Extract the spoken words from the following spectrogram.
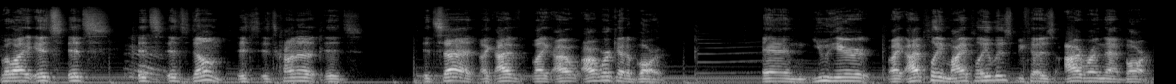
but like it's it's it's it's dumb it's it's kind of it's it's sad like i've like I, I work at a bar and you hear like i play my playlist because i run that bar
